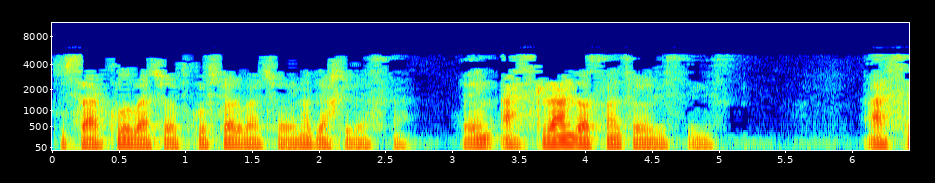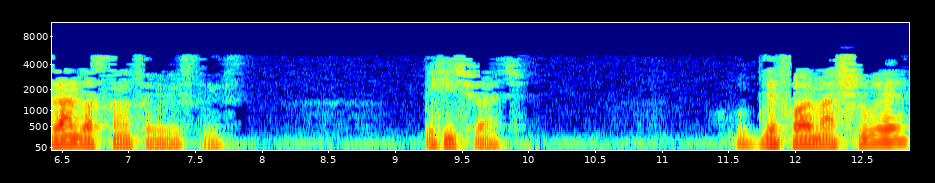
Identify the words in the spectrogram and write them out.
تو سرکوب بچه ها تو کشتار بچه ها اینا دخیل هستن. و این اصلا داستان تروریستی نیست. اصلا داستان تروریستی نیست. به هیچ وجه. دفاع مشروعه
